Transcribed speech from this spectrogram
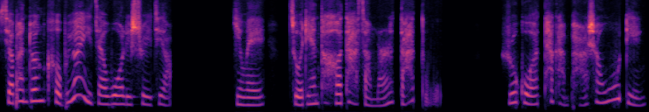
小胖墩可不愿意在窝里睡觉，因为昨天他和大嗓门打赌，如果他敢爬上屋顶，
